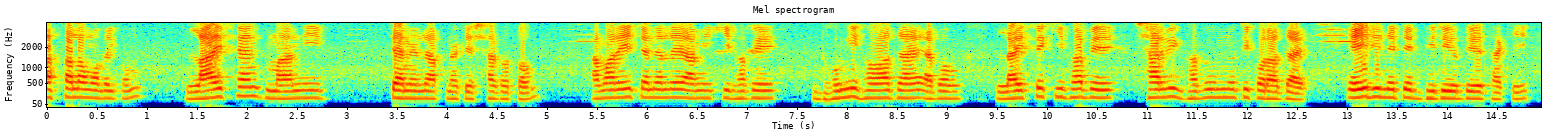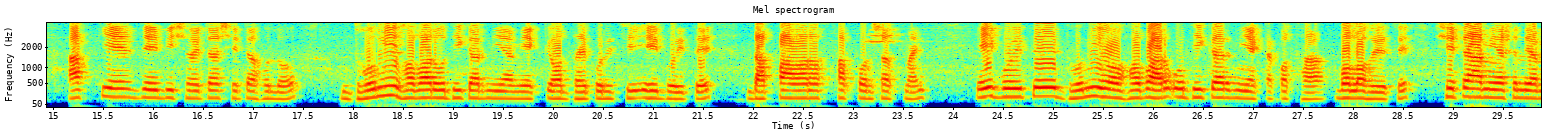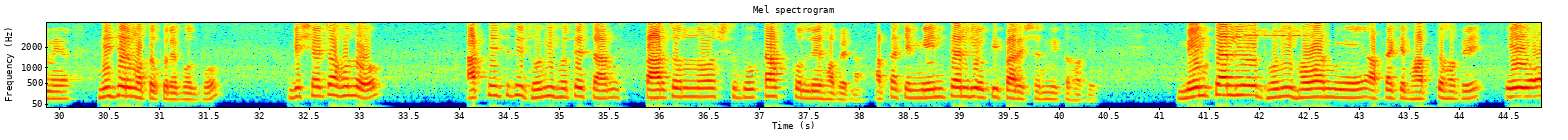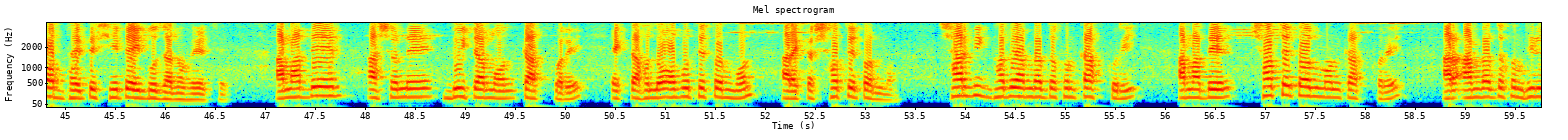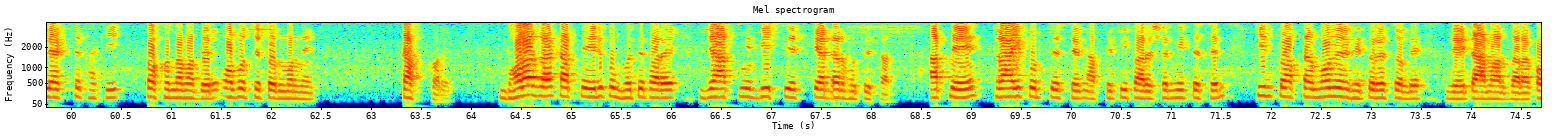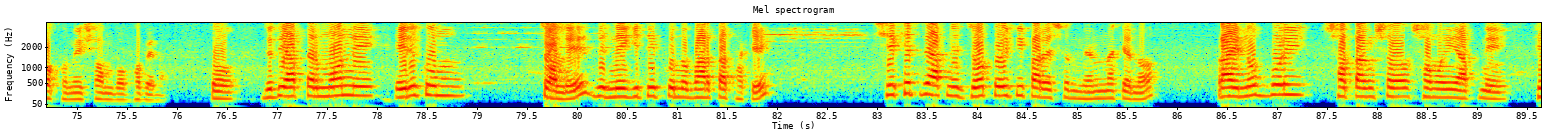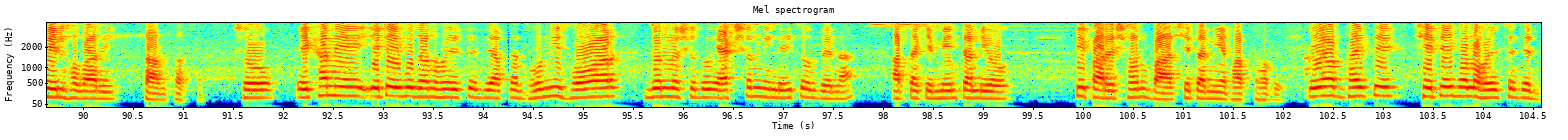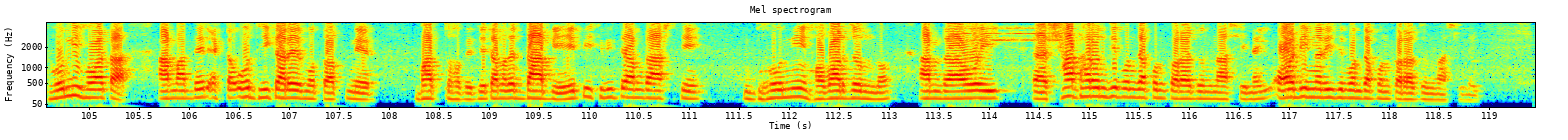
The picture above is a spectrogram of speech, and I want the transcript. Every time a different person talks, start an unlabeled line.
আসসালামু আলাইকুম। Life and money চ্যানেলে আপনাকে স্বাগতম। আমার এই চ্যানেলে আমি কীভাবে ধনী হওয়া যায় এবং লাইফে কীভাবে সার্বিকভাবে উন্নতি করা যায়, এই রিলেটেড ভিডিও দিয়ে থাকি। আজকের যে বিষয়টা, সেটা হলো ধনী হওয়ার অধিকার নিয়ে আমি একটি অধ্যায় করেছি এই বইতে the power of subconscious mind এই বইতে ধনী হবার অধিকার নিয়ে একটা কথা বলা হয়েছে। সেটা আমি আসলে আমি নিজের মতো করে বলব। বিষয়টা হলো, আপনি যদি ধনী হতে চান, তার জন্য শুধু কাজ করলে হবে না, আপনাকে মেন্টালিও প্রিপারেশন নিতে হবে। মেন্টালিও ধনী হওয়া নিয়ে আপনাকে ভাবতে হবে, এই অধ্যায়তে সেটাই বোঝানো হয়েছে। আমাদের আসলে দুইটা মন কাজ করে, একটা হলো অবচেতন মন আর একটা সচেতন মন। সার্বিকভাবে আমরা যখন কাজ করি, আমাদের সচেতন মন কাজ করে। আর আমরা যখন রিল্যাক্সে থাকি, তখন আমাদের অবচেতন মনে কাজ করে। ধরা যাক আপনি এরকম হতে পারে যে আপনি বিসিএস ক্যাডার হতে চান। আপনি ট্রাই করতেছেন, আপনি প্রিপারেশন নিতেছেন, কিন্তু আপনার মনের ভিতরে চলে যে এটা আমার দ্বারা কখনোই সম্ভব হবে না। তো যদি আপনার মনে এরকম চলে যে নেগেটিভ কোনো বার্তা থাকে সেক্ষেত্রে আপনি যতই প্রিপারেশন নেন না কেন, প্রায় নব্বই শতাংশ সময় আপনি ফেল হওয়ারই চান্স আছে। সো এখানে এটাই বোঝানো হয়েছে যে আপনার ধনী হওয়ার জন্য শুধু অ্যাকশন নিলেই চলবে না, আপনাকে মেন্টালিও প্রিপারেশন বা সেটা নিয়ে ভাবতে হবে। এই অধ্যায়তে সেটাই বলা হয়েছে যে ধনী হওয়াটা আমাদের একটা অধিকারের মতো আপনার ভাবতে হবে, যেটা আমাদের দাবি। এই পৃথিবীতে আমরা আসছি ধনী হবার জন্য আমরা ওই সাধারণ জীবন যাপন করার জন্য আসি নাই অর্ডিনারি জীবন যাপন করার জন্য আসি নাই।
